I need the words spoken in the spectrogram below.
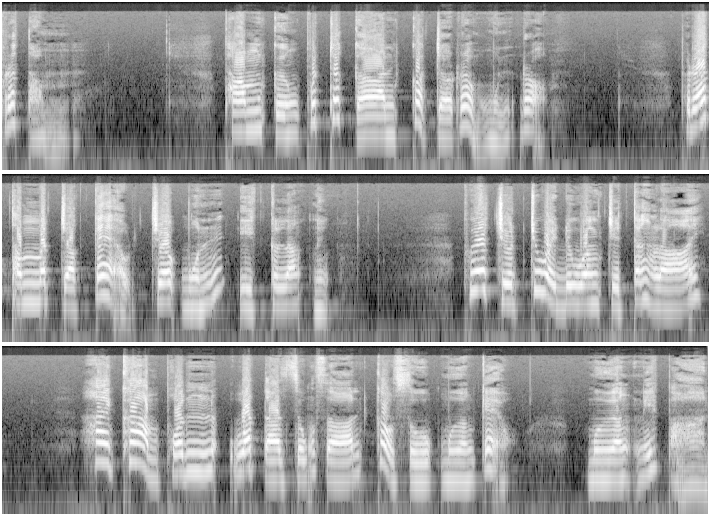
พระธรรม ธรรมกึ่งพุทธการก็จะเริ่มหมุนรอบ พระธรรมจักรแก้วจะหมุนอีกครั้งหนึ่ง เพื่อจุดช่วยดวงจิตทั้งหลาย ให้ข้ามพ้นวัฏสงสารเข้าสู่เมืองแก้ว เมืองนิพพาน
